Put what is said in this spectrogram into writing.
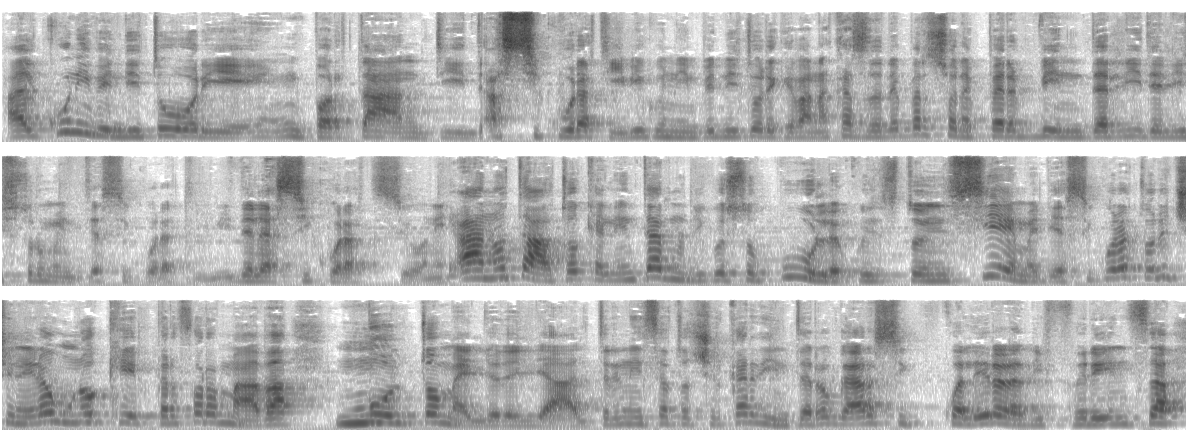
alcuni venditori importanti assicurativi, quindi venditori che vanno a casa delle persone per vendergli degli strumenti assicurativi, delle assicurazioni. Ha notato che all'interno di questo pool, questo insieme di assicuratori, ce n'era uno che performava molto meglio degli altri. Ha iniziato a cercare di interrogarsi qual era la differenza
